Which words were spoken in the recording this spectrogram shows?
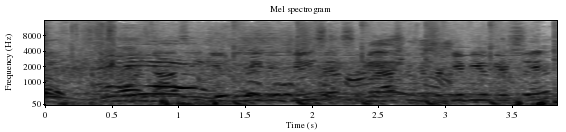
So, Rowan Dossie, do you believe in Jesus and you ask him to forgive you of your sins?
